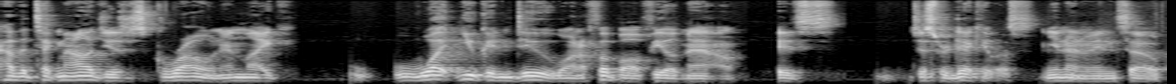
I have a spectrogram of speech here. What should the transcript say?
how the technology has just grown and like what you can do on a football field now is just ridiculous. You know what I mean? So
